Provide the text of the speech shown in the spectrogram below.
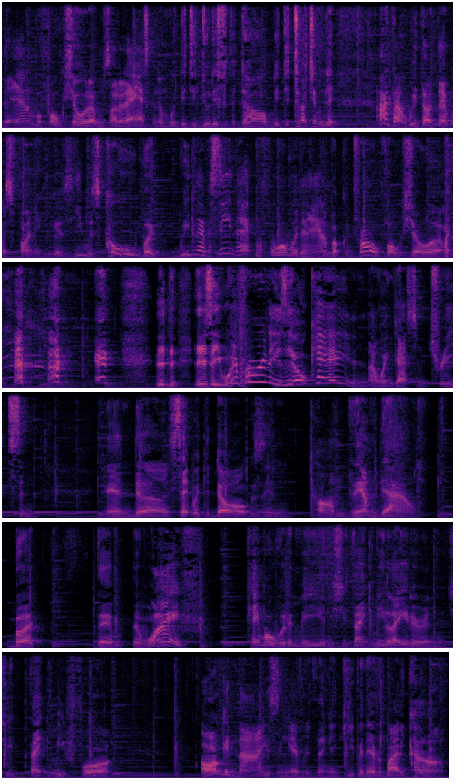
the animal folks showed up and started asking them, "Well, did you do this with the dog? Did you touch him?" I thought we thought that was funny because he was cool, but we'd never seen that before when the animal control folks show up. is he whimpering? Is he okay? And I went and got some treats and and uh, sit with the dogs and calmed them down. But the the wife came over to me and she thanked me later, and she thanked me for organizing everything and keeping everybody calm.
